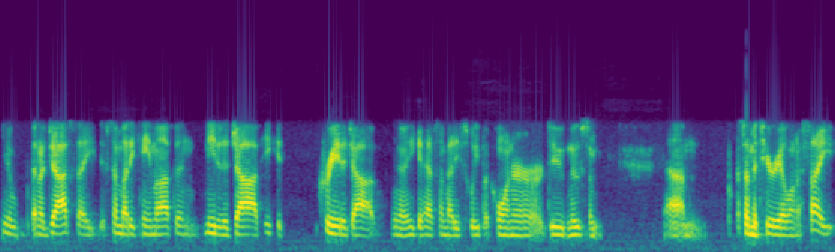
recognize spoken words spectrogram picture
you know, on a job site if somebody came up and needed a job, he could create a job. You know, he could have somebody sweep a corner or do move some um, some material on a site.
